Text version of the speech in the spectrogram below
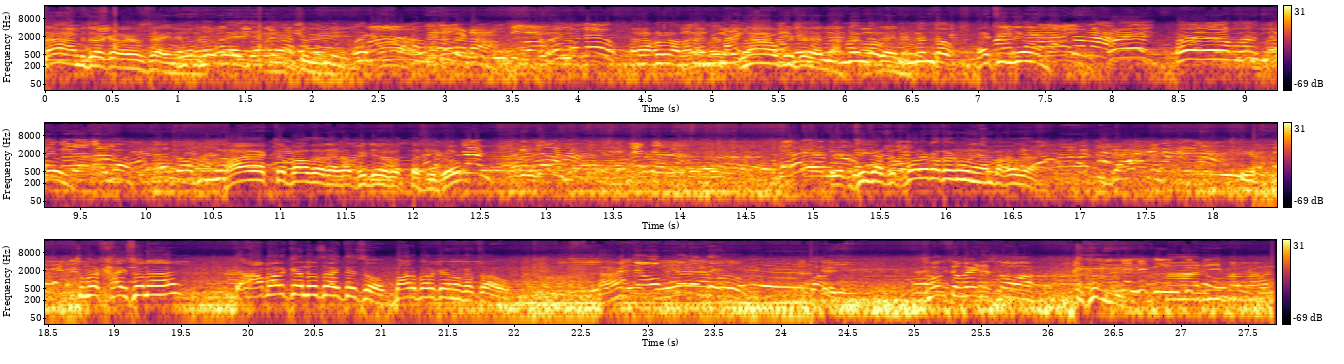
না, আমি তো কারও চাই না না, অফিসে না হ্যাঁ একটা বাজারে একটা ভিডিও করতেছি গো। ঠিক আছে, পরে কথা কমনি তোমরা খাইছো না? আবার কেন চাইতেছো? বারবার কেন চাও? হ্যাঁ?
